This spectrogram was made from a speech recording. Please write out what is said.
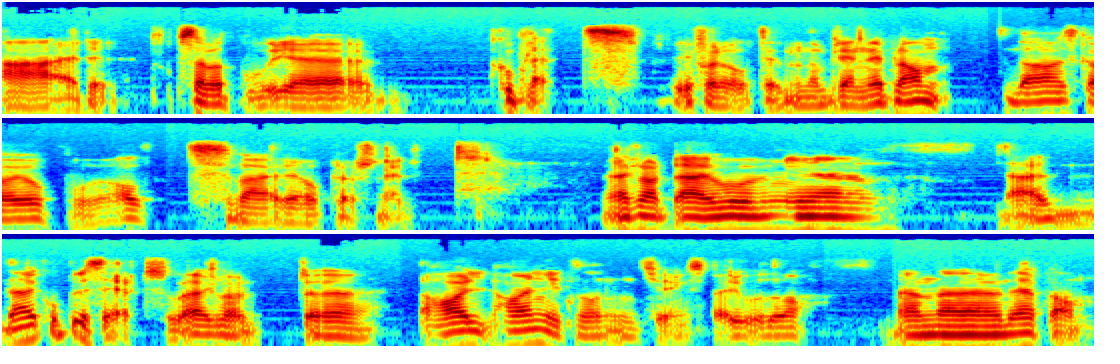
er observatoriet komplett i forhold til den opprinnelige planen. Da skal jo alt være operasjonelt. Det er klart det er jo mye Det er, det er komplisert. Så det er klart uh, det har, har en liten sånn innkjøringsperiode òg. Men uh, det er planen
